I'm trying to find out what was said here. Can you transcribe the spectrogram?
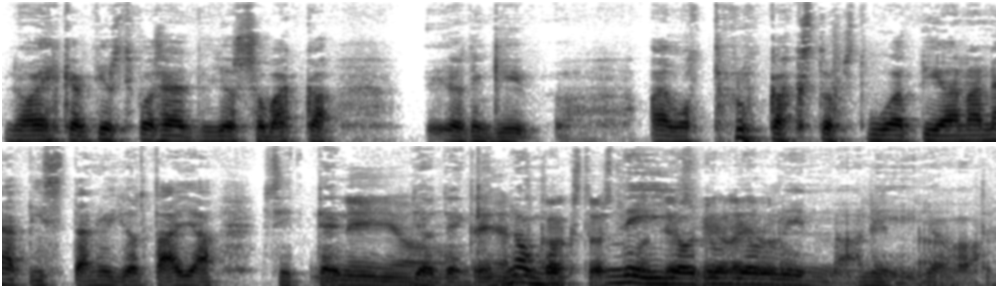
no ehkä tietysti voisi ajatella, että jos on vaikka jotenkin aloittanut 12-vuotiaana, näpistänyt jotain ja sitten niin joo, jotenkin... No, 12 niin, joutunut jo linnaan. Niin, joo. Että...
